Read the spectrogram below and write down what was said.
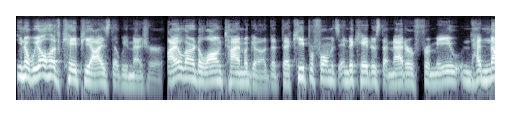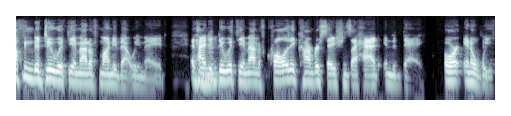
you know, we all have KPIs that we measure. I learned a long time ago that the key performance indicators that matter for me had nothing to do with the amount of money that we made. It had mm-hmm. to do with the amount of quality conversations I had in a day or in a week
